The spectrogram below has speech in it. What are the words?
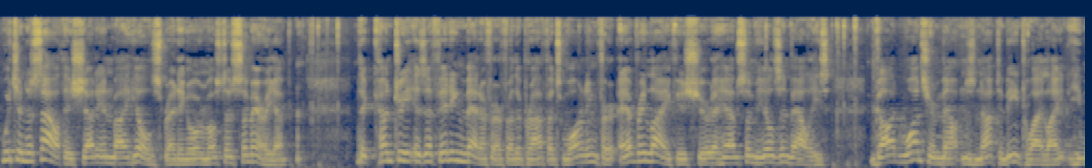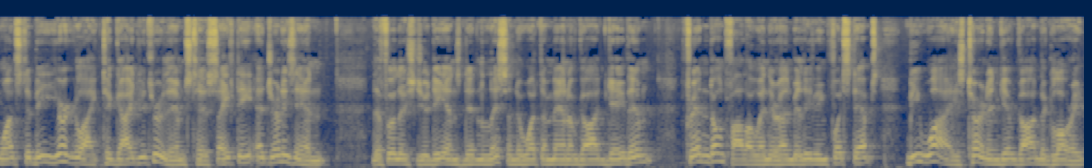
which in the south is shut in by hills spreading over most of Samaria. The country is a fitting metaphor for the prophet's warning, for every life is sure to have some hills and valleys. God wants your mountains not to be twilight, He wants to be your light to guide you through them to safety at journey's end. The foolish Judeans didn't listen to what the man of God gave them. Friend, don't follow in their unbelieving footsteps. Be wise, turn and give God the glory.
